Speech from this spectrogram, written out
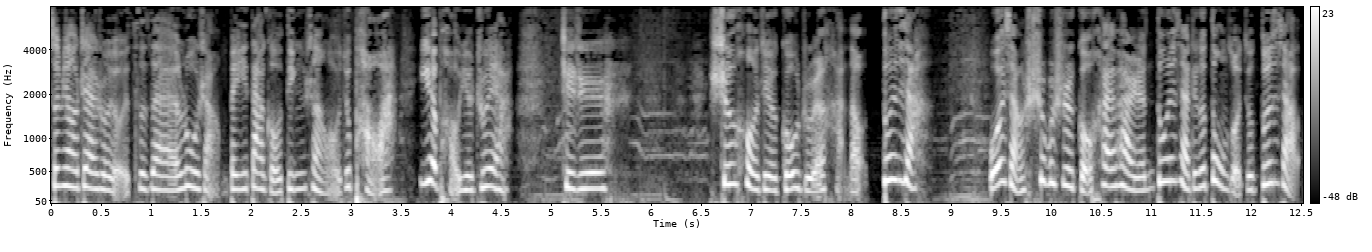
孙妙寨说：“有一次在路上被一大狗盯上了，我就跑啊，越跑越追啊。这只身后这个狗主人喊道：‘蹲下！’我想是不是狗害怕人蹲下这个动作就蹲下了？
